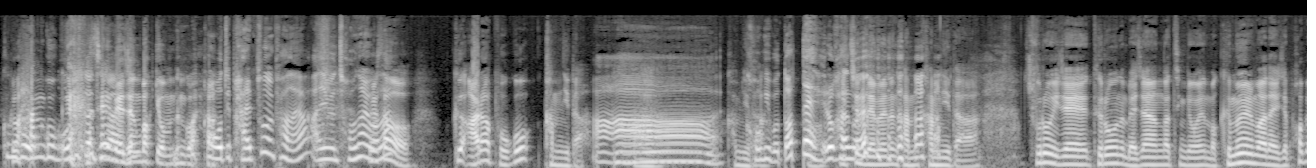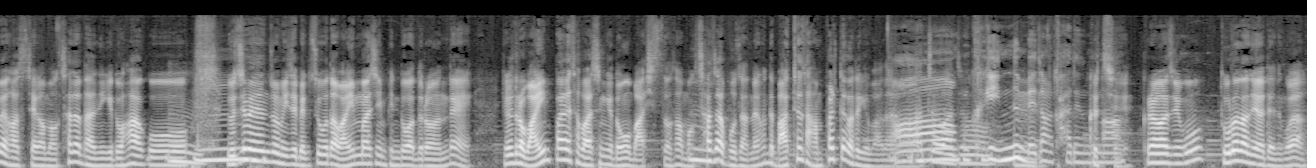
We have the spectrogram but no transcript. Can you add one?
그럼 한국에 세 매장밖에 없는 거야. 그럼 어디 발품을 파나요? 아니면 전화를 그래서 그 알아보고 갑니다. 아, 아 갑니다. 거기 뭐 떴대? 어, 이러고 가는 거예요? 되면은 감, 갑니다. 주로 이제 들어오는 매장 같은 경우에는 막 금요일마다 이제 펍에 가서 제가 막 찾아다니기도 하고 음. 요즘에는 좀 이제 맥주보다 와인 마신 빈도가 늘었는데 예를 들어 와인바에서 마신 게 너무 맛있어서 막 음. 찾아보잖아요. 근데 마트에서 안 팔 때가 되게 많아요. 아, 맞아, 맞아. 그게 있는 음. 매장을 가야 되는구나. 그치. 그래가지고 돌아다녀야 되는 거야.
